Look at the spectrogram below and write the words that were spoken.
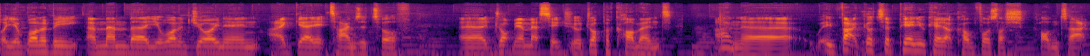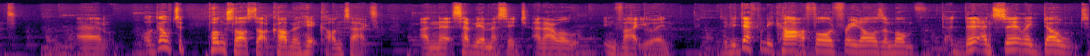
but you want to be a member, you want to join in, I get it. Times are tough. Uh, drop me a message or drop a comment. And uh, in fact, go to pnuk.com forward slash contact. Um, or go to punkslots.com and hit contact and uh, send me a message and I will invite you in. So if you definitely can't afford $3 a month, and certainly don't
